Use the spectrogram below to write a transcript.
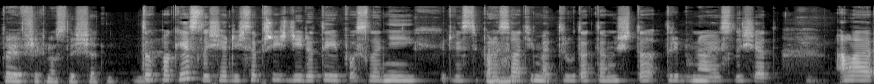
To je všechno slyšet. To pak je slyšet, když se přijíždí do těch posledních 250 Aha. metrů, tak tam už ta tribuna je slyšet. Ale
